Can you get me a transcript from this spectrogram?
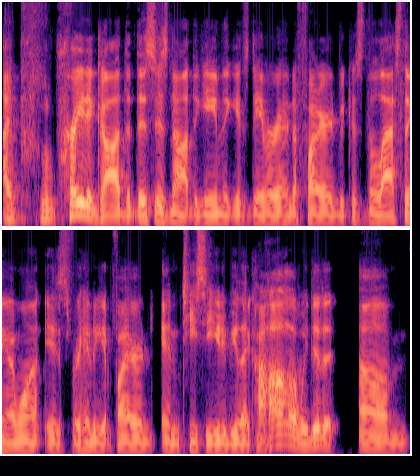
I pray to God that this is not the game that gets Dave Aranda fired because the last thing I want is for him to get fired and TCU to be like, "Ha we did it." Um.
